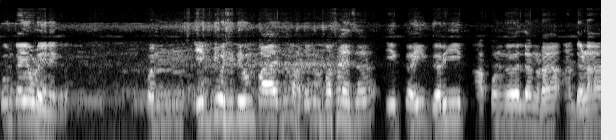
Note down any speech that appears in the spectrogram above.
कोण काही एवढं हे नाही करत. पण एक दिवस इथे येऊन पाहायचं हॉटेलवर बसायचं एकही गरीब अपंग लंगडा आंधळा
